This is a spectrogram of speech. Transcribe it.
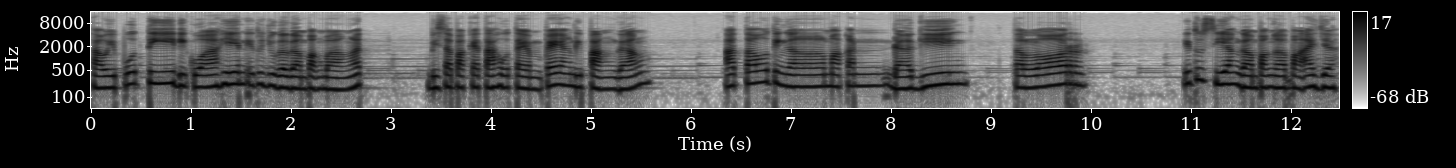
sawi putih dikuahin itu juga gampang banget bisa pakai tahu tempe yang dipanggang atau tinggal makan daging, telur. Itu sih yang gampang-gampang aja.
